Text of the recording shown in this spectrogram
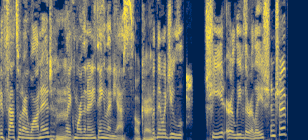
If that's what I wanted, Mm. like more than anything, then yes. Okay. But then would you cheat or leave the relationship?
